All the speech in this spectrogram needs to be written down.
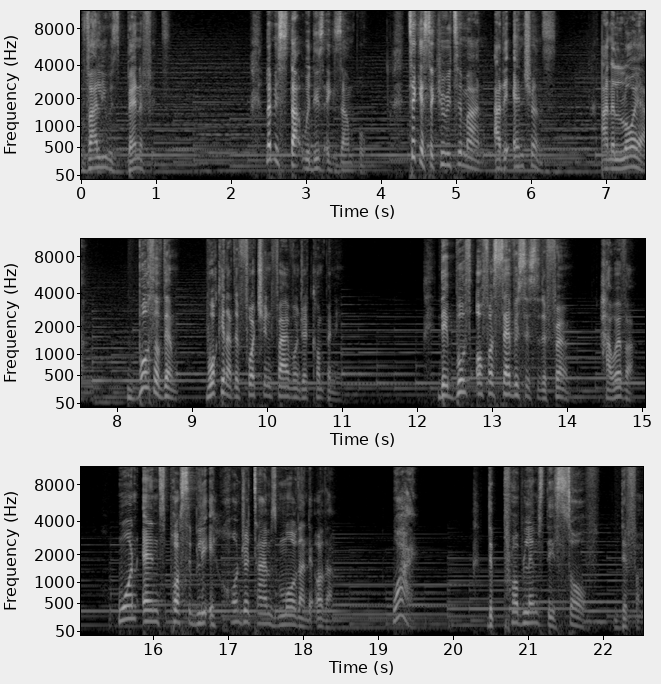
Value is benefit. Let me start with this example. Take a security man at the entrance and a lawyer, both of them working at a Fortune 500 company. They both offer services to the firm. However, one earns possibly a hundred times more than the other. Why? The problems they solve differ.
